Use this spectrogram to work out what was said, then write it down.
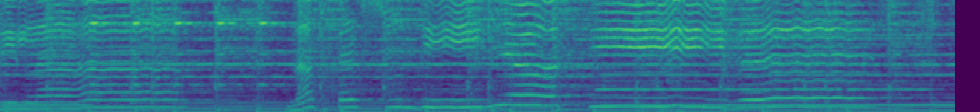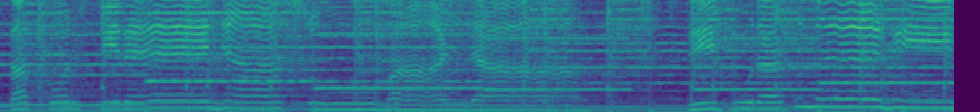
ψηλά να πέσουν τηλιακτίδες στα πορφυρένια σου μαλλιά. Στη κουρασμένη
